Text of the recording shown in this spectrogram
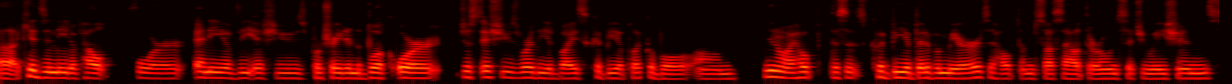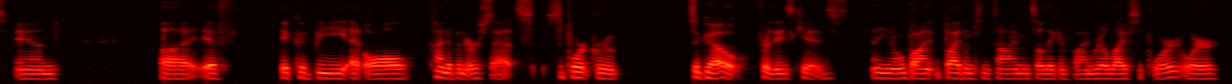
uh, kids in need of help for any of the issues portrayed in the book, or just issues where the advice could be applicable. Um, you know, I hope this is could be a bit of a mirror to help them suss out their own situations, and uh, if it could be at all kind of an ersatz support group to go for these kids you know buy buy them some time until they can find real life support or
